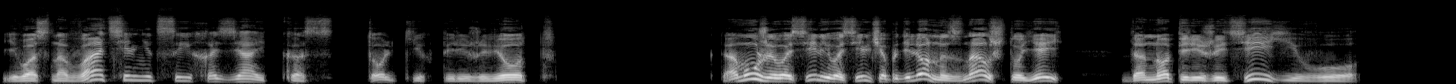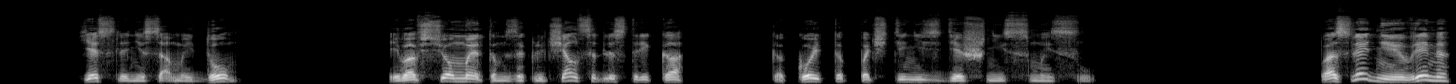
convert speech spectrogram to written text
его основательница и хозяйка, стольких переживет. К тому же Василий Васильевич определенно знал, что ей дано пережить и его, если не самый дом. И во всем этом заключался для старика какой-то почти нездешний смысл. Последнее время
